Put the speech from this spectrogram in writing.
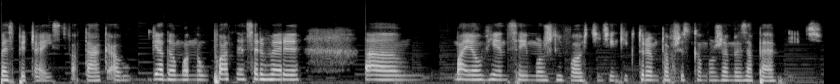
bezpieczeństwa, tak? A wiadomo, no, płatne serwery em, mają więcej możliwości, dzięki którym to wszystko możemy zapewnić.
